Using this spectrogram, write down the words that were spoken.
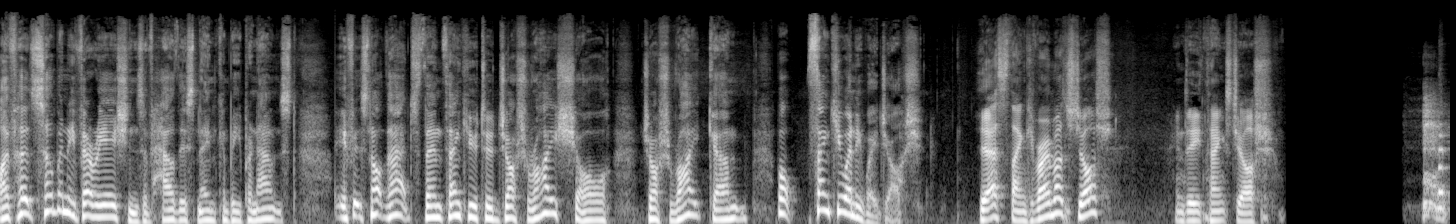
I've heard so many variations of how this name can be pronounced. If it's not that, then thank you to Josh Reich or Josh Reich. Um, well, thank you anyway, Josh. Yes, thank you very much, Josh. Indeed, thanks, Josh. Thank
